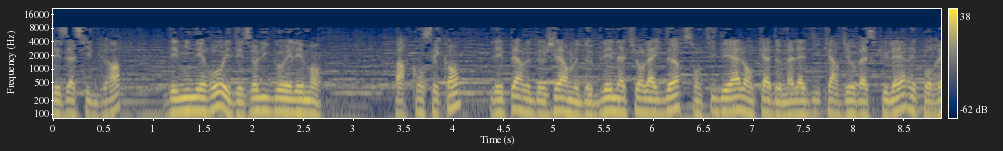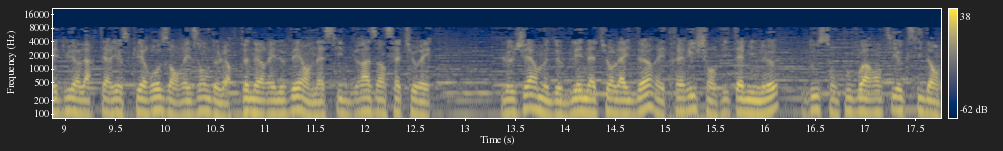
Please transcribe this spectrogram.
des acides gras, des minéraux et des oligoéléments. Par conséquent, les perles de germes de blé Naturelider sont idéales en cas de maladie cardiovasculaire et pour réduire l'artériosclérose en raison de leur teneur élevée en acides gras insaturés. Le germe de blé Naturelider est très riche en vitamine E, d'où son pouvoir antioxydant.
